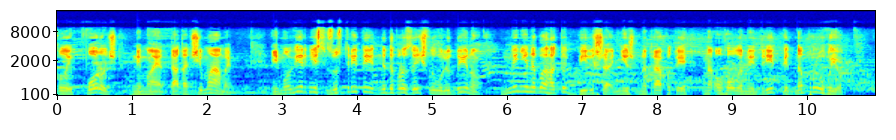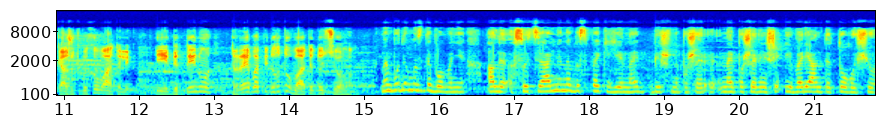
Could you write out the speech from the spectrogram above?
коли поруч немає тата чи мами. Ймовірність зустріти недоброзичливу людину нині набагато більша, ніж натрапити на оголений дріт під напругою, кажуть вихователі. І дитину треба підготувати до цього. Ми будемо здивовані, але соціальні небезпеки є найбільш непошир- найпоширеніші і варіанти того, що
